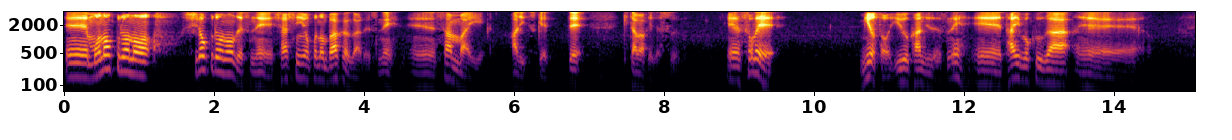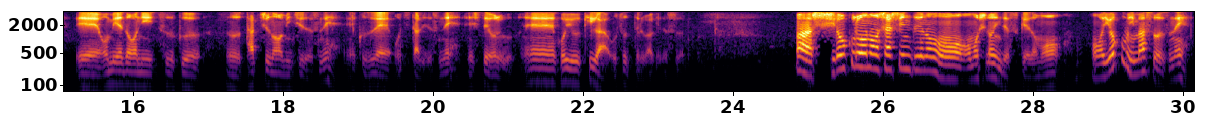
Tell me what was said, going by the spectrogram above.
えモノクロの、白黒のですね、写真をこのバカがですね、え3枚貼り付けてきたわけです。えーそれ、見よという感じですね。えー大木が、えーえーお見え堂に続くう達中の道ですね、えー崩れ落ちたりですね、しておる、えーこういう木が写ってるわけです。まあ、白黒の写真というのも面白いんですけれども、よく見ますとですね、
